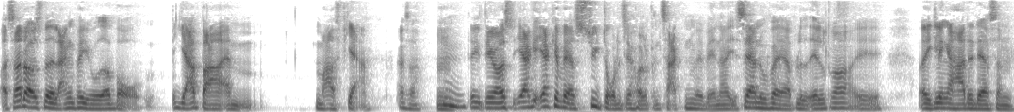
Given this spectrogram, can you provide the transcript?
Og så har der også været lange perioder, hvor jeg bare er meget fjern. Altså, mm. det, det er også, jeg, jeg kan være sygt dårlig til at holde kontakten med venner, især nu, hvor jeg er blevet ældre, øh, og ikke længere har det der sådan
